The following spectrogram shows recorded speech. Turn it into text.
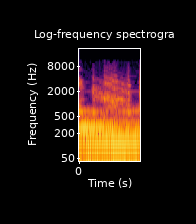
Oh, my God.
